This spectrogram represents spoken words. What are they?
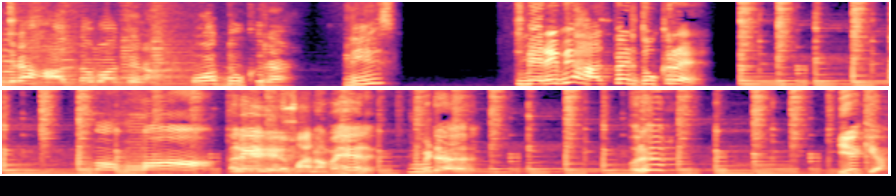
मेरा हाथ दबा देना बहुत दुख रहा है प्लीज़ मेरे भी हाथ पैर दुख रहे हैं। मम्मा। अरे मानो मेहर बेटा अरे ये क्या?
